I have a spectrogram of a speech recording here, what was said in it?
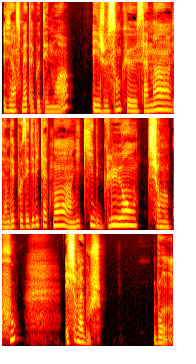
il vient se mettre à côté de moi, et je sens que sa main vient déposer délicatement un liquide gluant sur mon cou et sur ma bouche. Bon,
